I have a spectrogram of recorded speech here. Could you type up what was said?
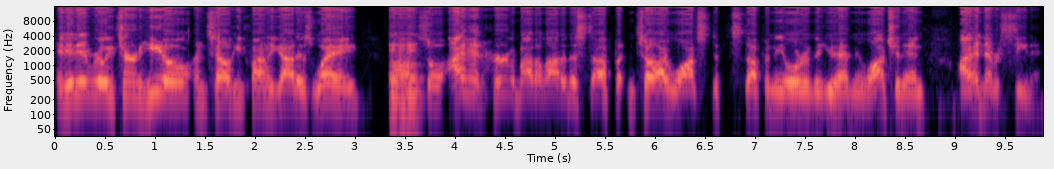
and he didn't really turn heel until he finally got his way. Um, Mhm. so I had heard about a lot of this stuff, but until I watched the stuff in the order that you had me watch it in, I had never seen it.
